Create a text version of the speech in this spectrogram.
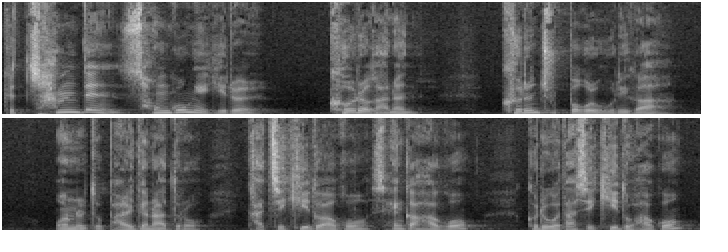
그 참된 성공의 길을 걸어가는 그런 축복을 우리가 오늘도 발견하도록 같이 기도하고 생각하고 그리고 다시 기도하고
